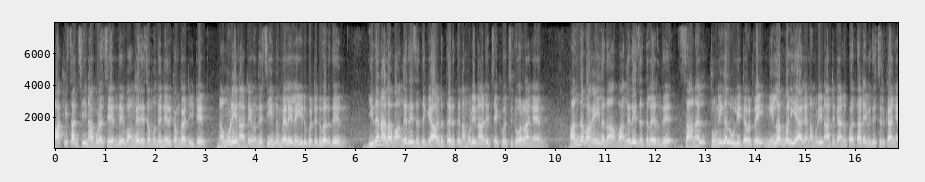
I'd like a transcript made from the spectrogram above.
பாகிஸ்தான் சீனா கூட சேர்ந்து வங்கதேசம் வந்து நெருக்கம் காட்டிட்டு நம்முடைய நாட்டை வந்து சீண்டும் வேலையில் ஈடுபட்டுட்டு வருது. இதனால் வங்கதேசத்துக்கு அடுத்தடுத்து நம்முடைய நாடு செக் வச்சுட்டு வர்றாங்க. அந்த வகையில் தான் வங்கதேசத்தில் இருந்து சணல் துணிகள் உள்ளிட்டவற்றை நிலம் வழியாக நம்முடைய நாட்டுக்கு அனுப்ப தடை விதிச்சிருக்காங்க.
